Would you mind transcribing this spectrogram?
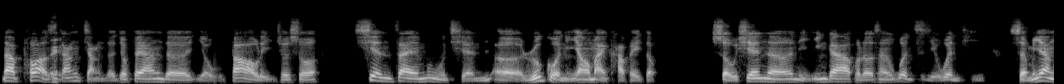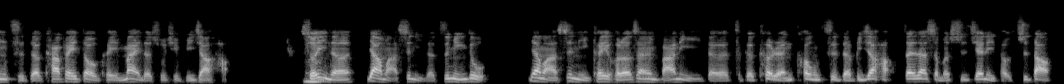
那彭老师刚刚讲的就非常的有道理，就是说，现在目前，呃，如果你要卖咖啡豆。首先呢，你应该要回头上问自己问题：什么样子的咖啡豆可以卖得出去比较好？所以呢，要么是你的知名度，要么是你可以回头上面把你的这个客人控制的比较好，在那什么时间里头知道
